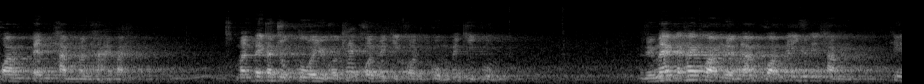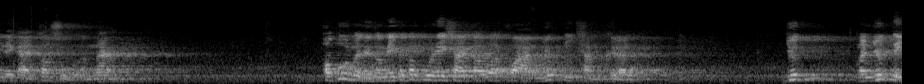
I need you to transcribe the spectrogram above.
ความเป็นธรรมมันหายไป มันไปกระจุกตัวอยู่กับแค่คนไม่กี่คนกลุ่มไม่กี่กลุ่ม หรือแม้กระทั่งความเหลื่อมล้ำความไม่ยุติธรรมที่ในการเข้าสู่อำนาจพอพูดมาถึงตรงนี้ก็ต้องพูดให้ชัดครับว่าความยุติธรรมคืออะไรยุติ มันยุติ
